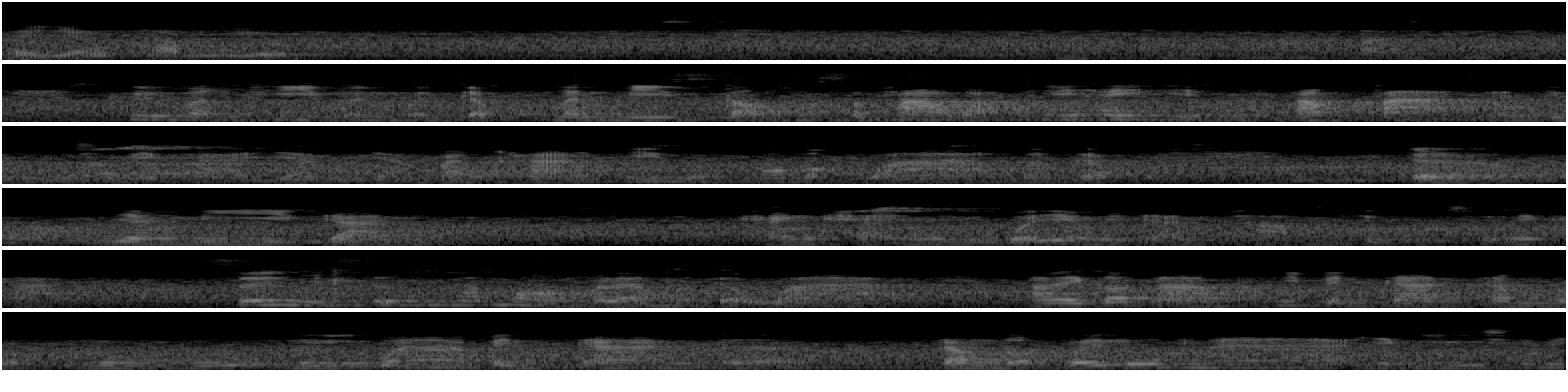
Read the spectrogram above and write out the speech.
แต่ยังทำอยู่ คือบางทีมันเหมือนกับมันมีสองสภาวะที่ให้เห็นความต่างกันอยู่ใช่ไหมคะอย่างอย่างบางครั้งที่หลวงพ่อบอกว่าเหมือนกับเอ่อยังมีการ ข็งแข็งๆหรือว่ายังมีการทำอยู่ใช่ไหมคะซึ่งซึ่งถ้ามองไปแล้วเหมือนกับว่า อะไรก็ตามที่เป็นการกำหนดรู้หรือว่าเป็นการเอ่อกำหนดไว้ล่วงหน้าอย่างนี้ใช่ไหม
